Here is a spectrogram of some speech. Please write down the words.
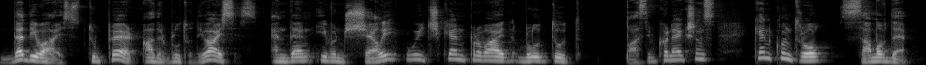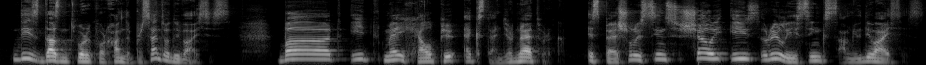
that device to pair other Bluetooth devices, and then even Shelly, which can provide Bluetooth passive connections, can control some of them. This doesn't work for 100% of devices, but it may help you extend your network, especially since Shelly is releasing some new devices.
